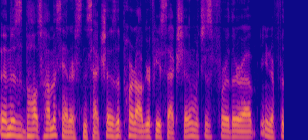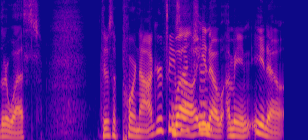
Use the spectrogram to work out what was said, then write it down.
And this is the Paul Thomas Anderson section. There's the pornography section, which is further up, you know, further west. There's a pornography well, section. you know, I mean, you know,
